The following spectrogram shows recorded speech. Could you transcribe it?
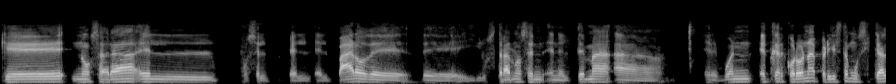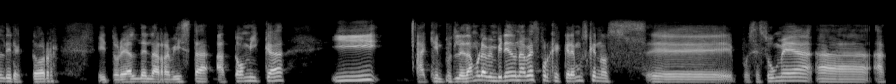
que nos hará el pues el, paro de, ilustrarnos en, el tema a el buen Edgar Corona, periodista musical, director editorial de la revista Atómica, y a quien pues le damos la bienvenida una vez porque queremos que nos eh, pues se sume a,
